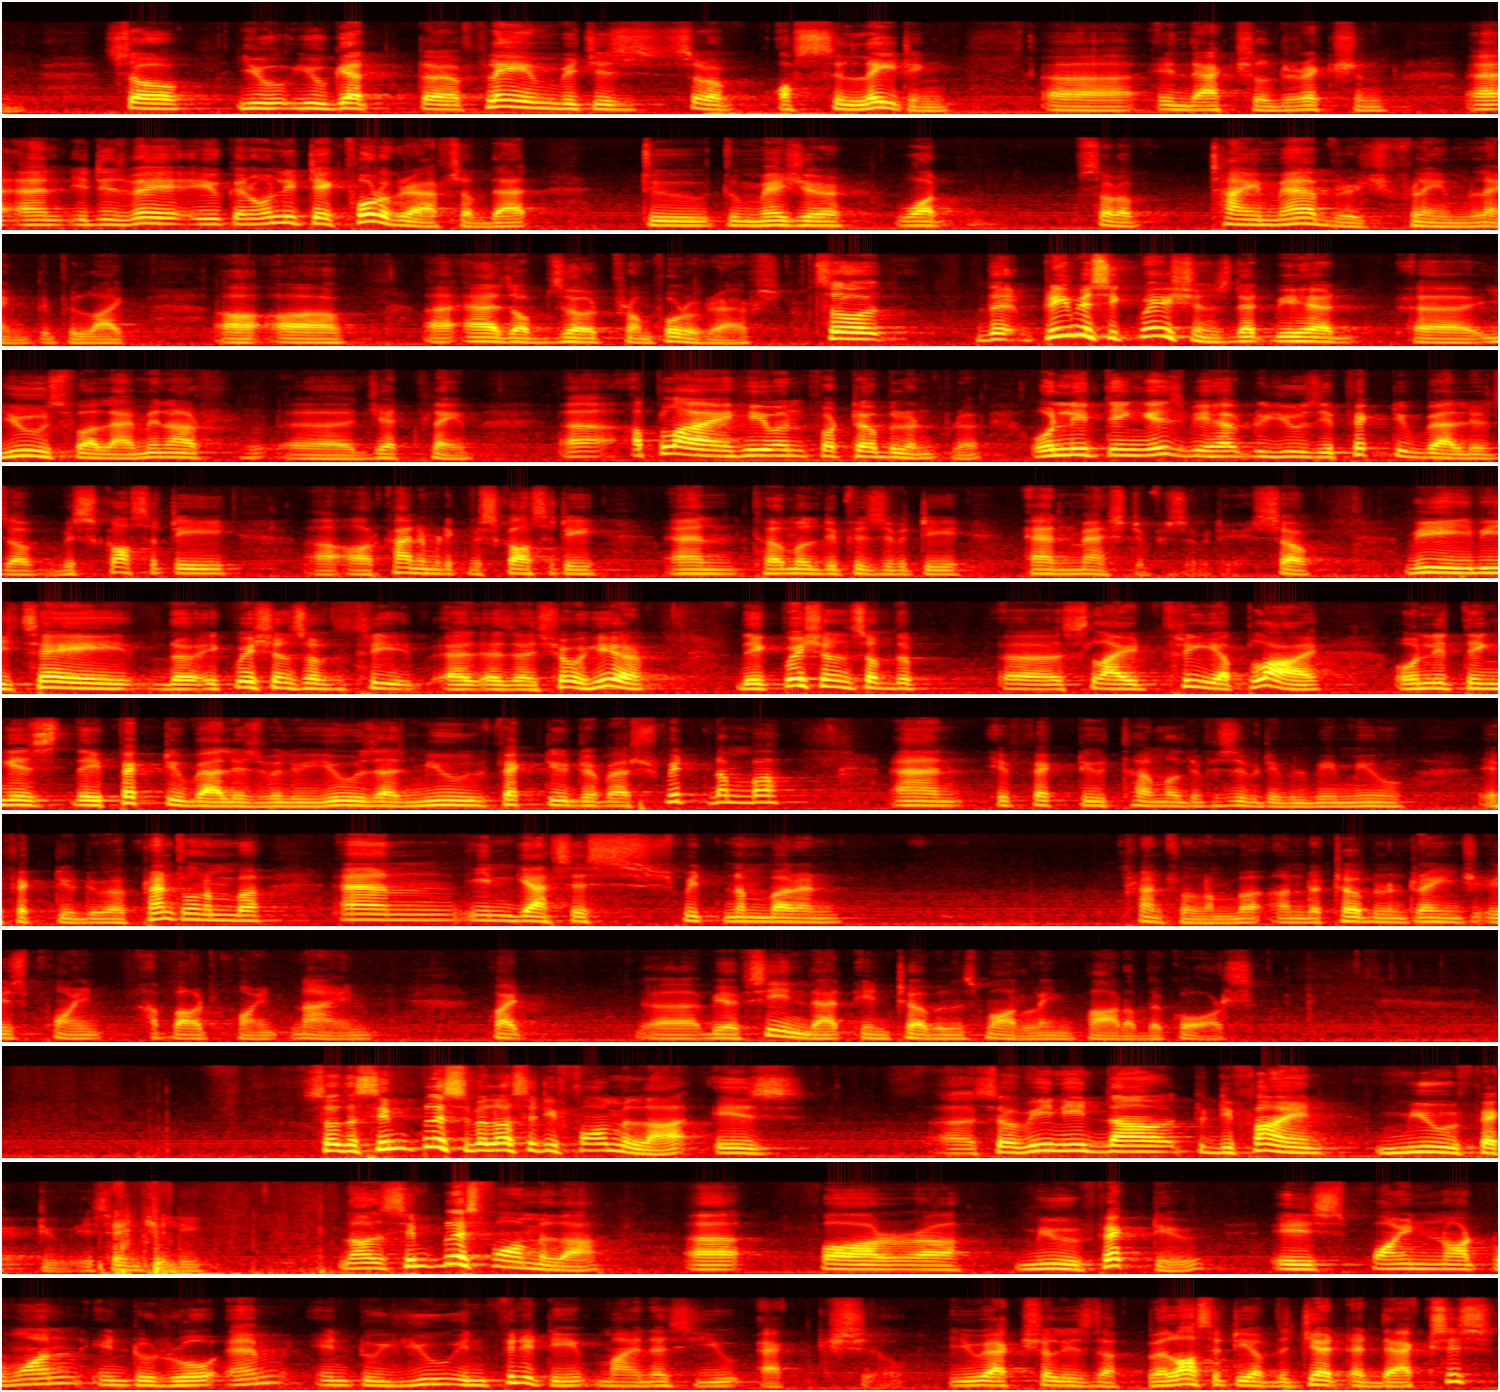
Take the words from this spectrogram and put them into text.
So, you, you get a flame which is sort of oscillating uh, in the actual direction uh, and it is very you can only take photographs of that to, to measure what sort of time average flame length if you like uh, uh, uh as observed from photographs. So, the previous equations that we had uh, used for laminar jet flame apply even for turbulent flow. Only thing is we have to use effective values of viscosity or kinematic viscosity and thermal diffusivity and mass diffusivity. So, we, we say the equations of the three as, as I show here, the equations of the uh, slide 3 apply only thing is the effective values will be used as mu effective divided by Schmidt number and effective thermal diffusivity will be mu effective divided by Prandtl number and in gases Schmidt number and Prandtl number under turbulent range is point about 0.9 quite uh, we have seen that in turbulence modeling part of the course. So, the simplest velocity formula is, uh, so we need now to define mu effective essentially. Now, the simplest formula uh, for uh, mu effective is 0.01 into rho m into u infinity minus u axial. u axial is the velocity of the jet at the axis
